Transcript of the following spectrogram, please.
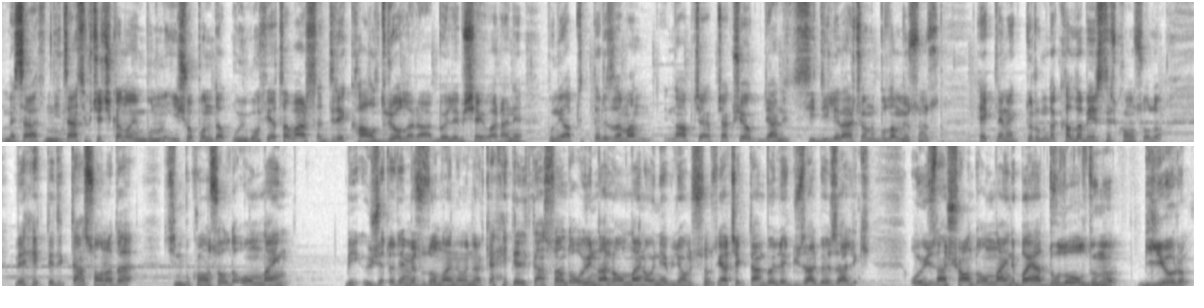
mesela Nintendo Switch'e çıkan oyun bunun eShop'unda uygun fiyata varsa direkt kaldırıyorlar abi. Böyle bir şey var. Hani bunu yaptıkları zaman ne yapacak yapacak bir şey yok. Yani CD'li versiyonu bulamıyorsunuz. Hacklemek durumunda kalabilirsiniz konsolu. Ve hackledikten sonra da şimdi bu konsolda online bir ücret ödemiyorsunuz online oynarken. Hackledikten sonra da oyunlarla online oynayabiliyor musunuz? Gerçekten böyle güzel bir özellik. O yüzden şu anda online'ı bayağı dolu olduğunu biliyorum.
